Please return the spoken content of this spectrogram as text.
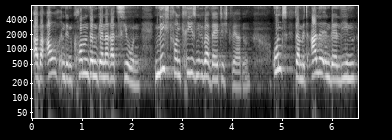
aber auch in den kommenden Generationen nicht von Krisen überwältigt werden und damit alle in Berlin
